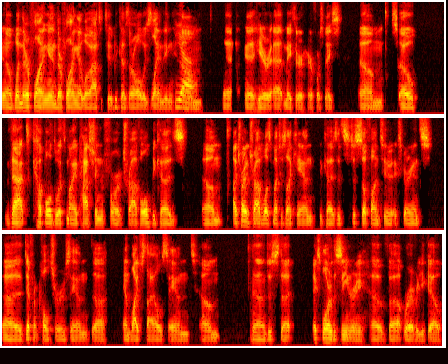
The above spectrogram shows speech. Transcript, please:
you know when they're flying in they're flying at low altitude because they're always landing yeah. um, at, at here at mather air force base um, so that coupled with my passion for travel because um, i try to travel as much as i can because it's just so fun to experience uh, different cultures and uh, and lifestyles and um, uh, just uh, explore the scenery of uh, wherever you go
